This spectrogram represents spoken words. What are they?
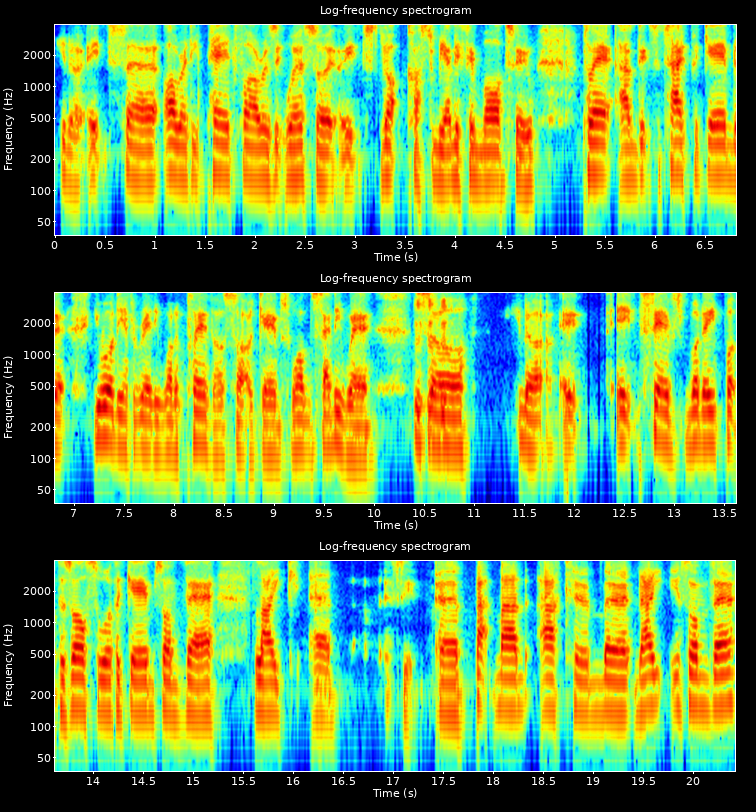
you know it's uh, already paid for, as it were, so it's not costing me anything more to play. And it's a type of game that you only ever really want to play those sort of games once anyway. So you know it it saves money, but there's also other games on there like. Um, let's see, uh, Batman Arkham uh, Knight is on there.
